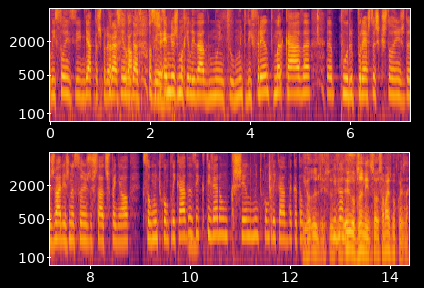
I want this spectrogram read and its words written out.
lições imediatas para, para a realidade Ou seja, é mesmo uma realidade muito, muito diferente, marcada eh, por, por estas questões das várias nações do Estado espanhol, que são muito complicadas e que tiveram um crescendo muito complicado da Catalunha. Eu, eu, vamos... eu, só, só mais uma coisa.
